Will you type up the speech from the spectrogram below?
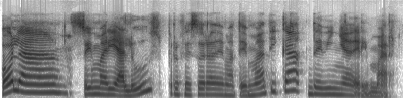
Hola, soy María Luz, profesora de matemática de Viña del Mar.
